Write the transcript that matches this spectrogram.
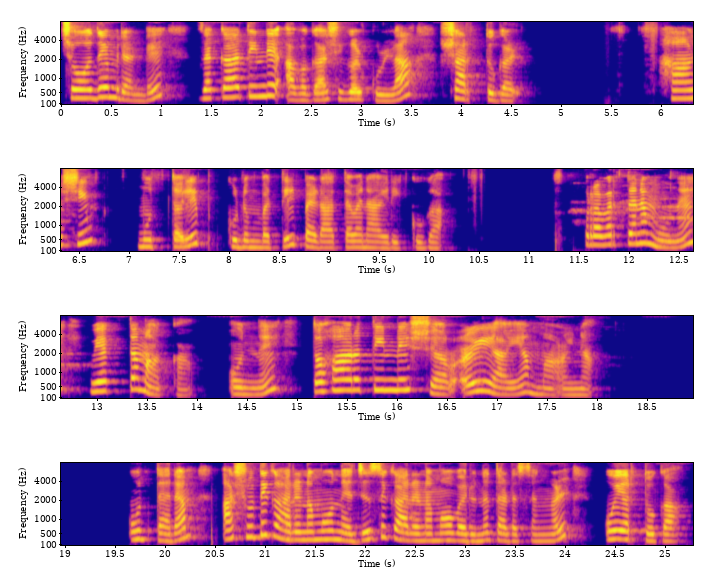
ചോദ്യം രണ്ട് ജക്കാത്തിന്റെ അവകാശികൾക്കുള്ള ഷർത്തുകൾ. ഹാഷിം മുത്തലിബ് കുടുംബത്തിൽ പെടാത്തവനായിരിക്കുക. പ്രവർത്തനം മൂന്ന് വ്യക്തമാക്കാം. ഒന്ന് തൊഹാറത്തിന്റെ ഷെറിയായ മായന ഉത്തരം അശുദ്ധി കാരണമോ നജസ് കാരണമോ വരുന്ന തടസ്സങ്ങൾ ഉയർത്തുക.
